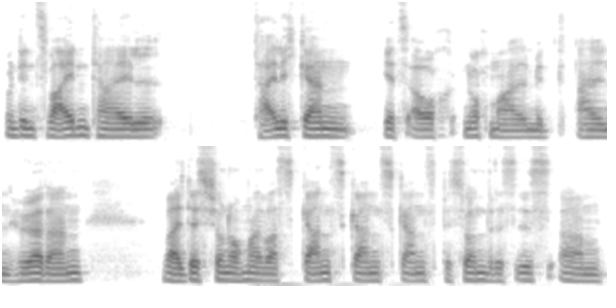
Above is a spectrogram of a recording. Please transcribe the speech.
und den zweiten Teil teile ich gern jetzt auch nochmal mit allen Hörern, weil das schon nochmal was ganz, ganz, ganz Besonderes ist. Ähm,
